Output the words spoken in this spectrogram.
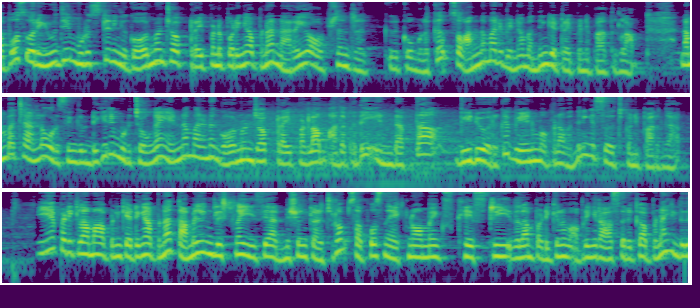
சப்போஸ் ஒரு யூஜி முடிச்சுட்டு நீங்கள் கவர்மெண்ட் ஜாப் ட்ரை பண்ண போறீங்க அப்படின்னா நிறைய ஆப்ஷன்ஸ் இருக்குது உங்களுக்கு. ஸோ அந்த மாதிரி வேணால் வந்து இங்கே ட்ரை பண்ணி பார்த்துக்கலாம். நம்ம சேனலில் ஒரு சிங்கிள் டிகிரி முடித்தவங்க என்ன மாதிரியான கவர்மெண்ட் ஜாப் ட்ரை பண்ணலாம் அதை பற்றி இன் டெப்த்தாக வீடியோ இருக்குது வேணும் அப்படின்னா வந்து நீங்கள் சர்ச் பண்ணி பாருங்கள் பிஏ படிக்கலாமா அப்படின்னு கேட்டிங்க அப்படின்னா தமிழ் இங்கிலீஷ்லாம் ஈஸியாக அட்மிஷன் கிடச்சிடும். சப்போஸ் நான் எக்கனாமிக்ஸ் ஹிஸ்ட்ரி இதெல்லாம் படிக்கணும் அப்படிங்கிற ஆசை இருக்குது அப்படின்னா இந்த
